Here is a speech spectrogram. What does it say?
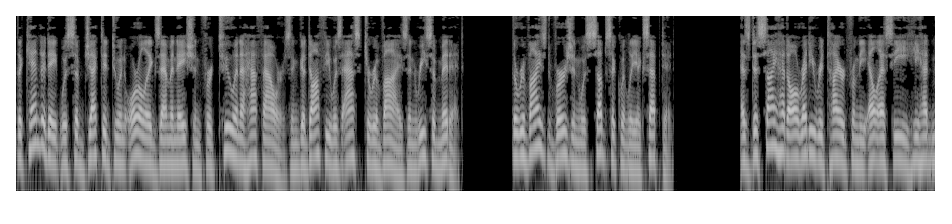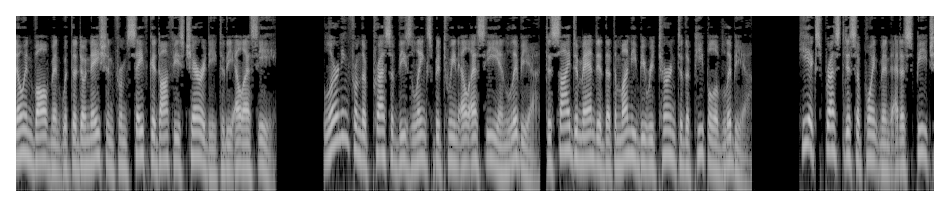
The candidate was subjected to an oral examination for two and a half hours and Gaddafi was asked to revise and resubmit it. The revised version was subsequently accepted. As Desai had already retired from the LSE he had no involvement with the donation from Saif Gaddafi's charity to the LSE. Learning from the press of these links between LSE and Libya, Desai demanded that the money be returned to the people of Libya. He expressed disappointment at a speech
